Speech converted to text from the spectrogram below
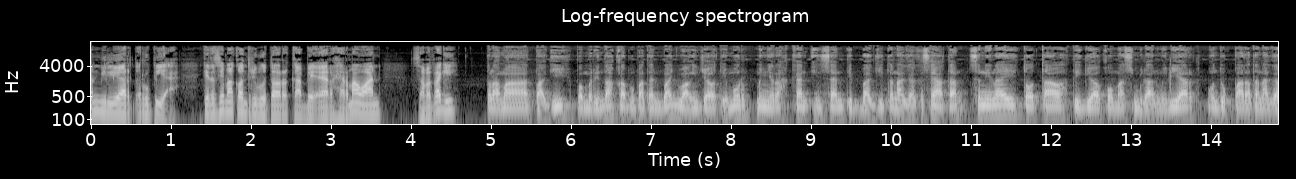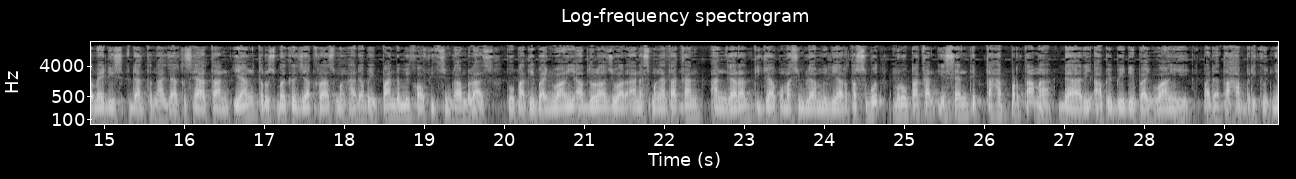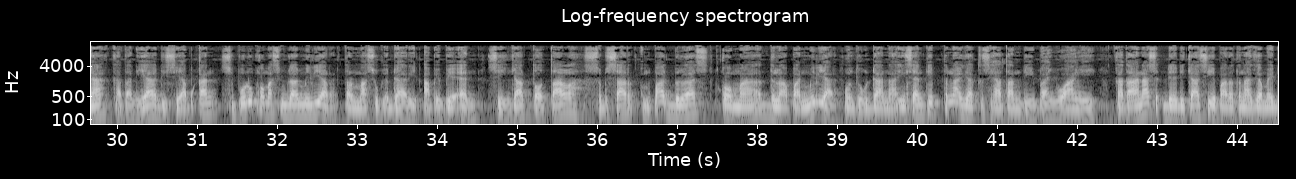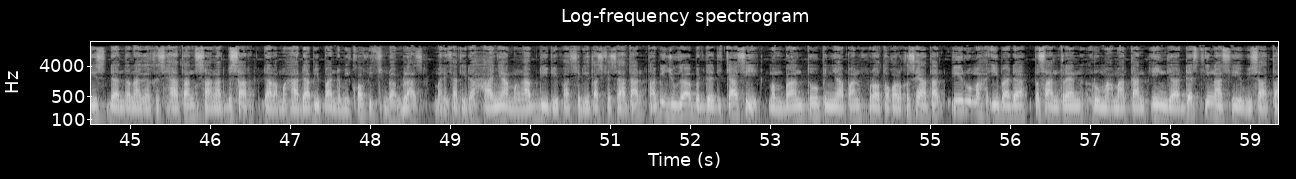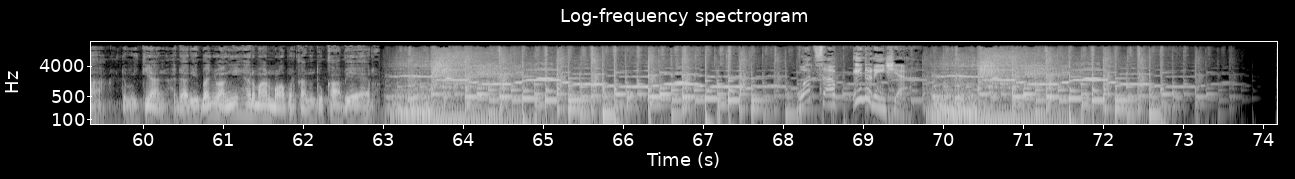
miliar rupiah. Kita simak kontributor KBR Hermawan. Selamat pagi. Selamat pagi, pemerintah Kabupaten Banyuwangi, Jawa Timur menyerahkan insentif bagi tenaga kesehatan senilai total 3,9 miliar untuk para tenaga medis dan tenaga kesehatan yang terus bekerja keras menghadapi pandemi COVID-19. Bupati Banyuwangi Abdullah Zuar Anas mengatakan anggaran 3,9 miliar tersebut merupakan insentif tahap pertama dari APBD Banyuwangi. Pada tahap berikutnya, kata dia disiapkan 10,9 miliar termasuk dari APBN sehingga total sebesar 14,8 miliar untuk dana insentif tenaga kesehatan di Banyuwangi. Kata Anas, dedikasi para tenaga medis dan tenaga kesehatan sangat besar dalam menghadapi pandemi COVID-19. Mereka tidak hanya mengabdi di fasilitas kesehatan, tapi juga berdedikasi membantu penyiapan protokol kesehatan di rumah ibadah, pesantren, rumah makan, hingga destinasi wisata. Demikian dari Banyuwangi, Herman melaporkan untuk KBR. WhatsApp Indonesia.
